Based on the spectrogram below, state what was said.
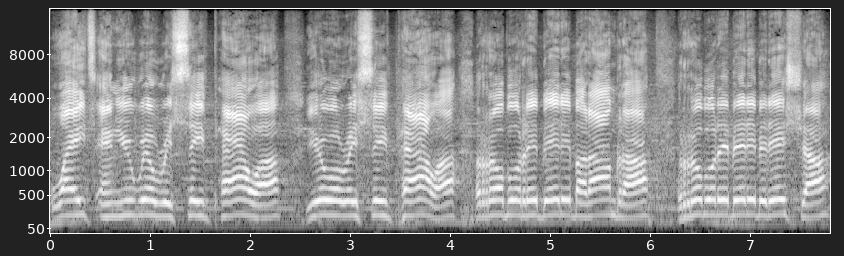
Wait and you will receive power. You will receive power. Robo rebere barambra, robo rebere beresha.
